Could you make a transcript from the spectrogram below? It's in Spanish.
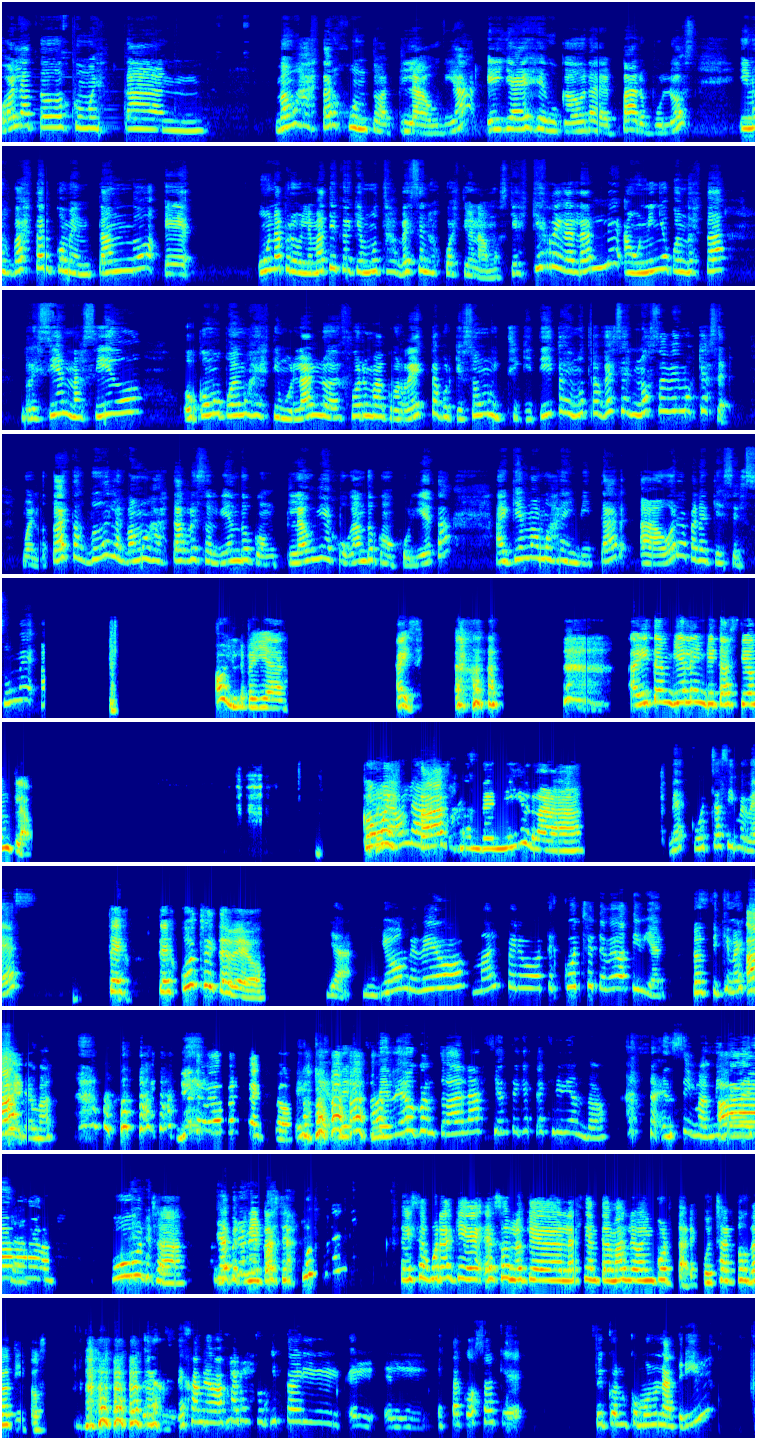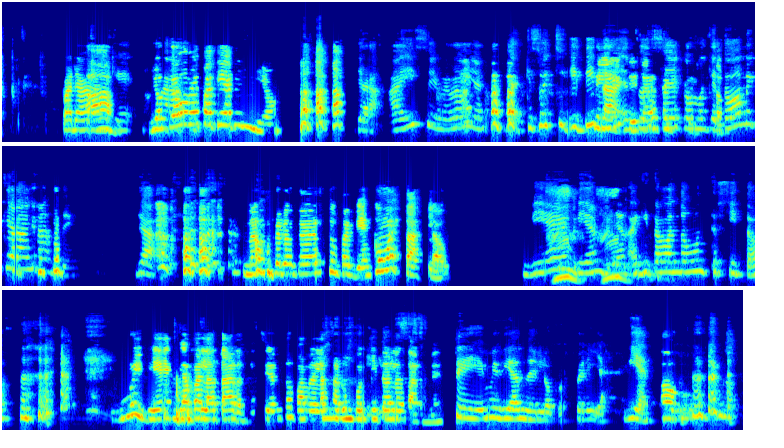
Hola a todos, ¿cómo están? Vamos a estar junto a Claudia, ella es educadora de párvulos y nos va a estar comentando eh, una problemática que muchas veces nos cuestionamos, que es qué regalarle a un niño cuando está recién nacido o cómo podemos estimularlo de forma correcta porque son muy chiquititos y muchas veces no sabemos qué hacer. Bueno, todas estas dudas las vamos a estar resolviendo con Claudia jugando con Julieta, a quien vamos a invitar ahora para que se sume a... ¡Ay, le pegué Ahí sí. Ahí también la invitación, Claudia. ¿Cómo Hola, estás? hola. Bienvenida. ¿Me escuchas y me ves? Te, te escucho y te veo. Ya, yo me veo mal, pero te escucho y te veo a ti bien. Así que no hay Ah. problema. Yo te veo perfecto. Es que me, me veo con toda la gente que está escribiendo encima en mi cabeza. Ah, pucha. Ya, pero mientras se escuchen, estoy segura que eso es lo que a la gente más le va a importar, escuchar tus datitos. Espérame, déjame bajar un poquito el, el- el- esta cosa que estoy con como en un atril para Ah, que Yo para- acabo de patear el mío. ya, ahí sí me veo bien. Que soy chiquitita, Sí, sí, entonces como que todo me queda grande. Ya, No, pero te ves súper bien. ¿Cómo estás, Clau? bien, bien, bien. Aquí tomando un tecito. Muy bien, ya para la tarde, ¿cierto? Para relajar un poquito la tarde. Sí, mis días de locos, pero ya, bien. Oh.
